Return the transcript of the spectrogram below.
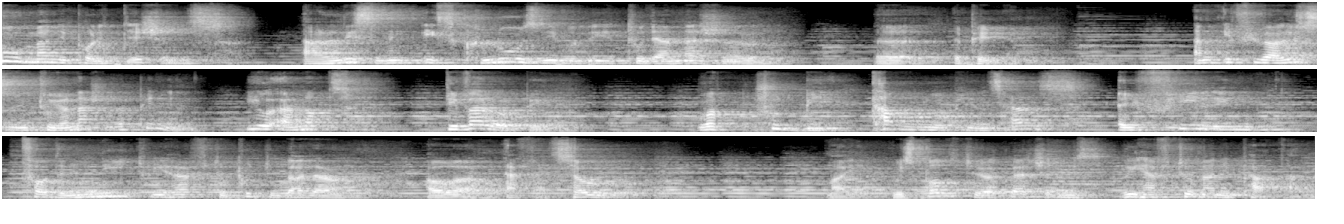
too many politicians are listening exclusively to their national uh, opinion. And if you are listening to your national opinion, you are not developing what should be common European sense, a feeling for the need we have to put together our efforts. So, my response to your question is we have too many part time.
